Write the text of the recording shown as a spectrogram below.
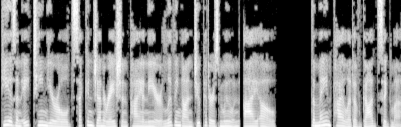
He is an 18-year-old second-generation pioneer living on Jupiter's moon, Io. The main pilot of God Sigma.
